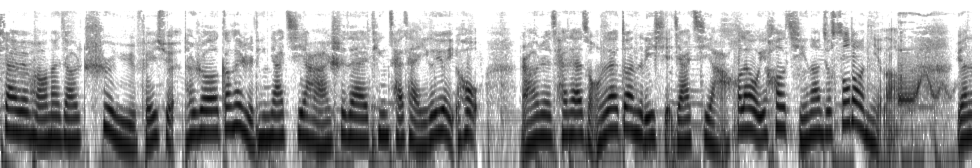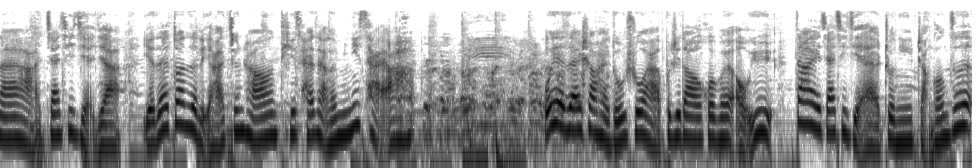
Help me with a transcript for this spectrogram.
下一位朋友呢叫赤羽肥雪，他说刚开始听佳期啊是在听彩彩一个月以后，然后这彩彩总是在段子里写佳期啊，后来我一好奇呢就搜到你了，原来啊佳期姐姐也在段子里啊经常提彩彩和迷你彩啊，我也在上海读书啊，不知道会不会偶遇，大爱佳期姐，祝你涨工资。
